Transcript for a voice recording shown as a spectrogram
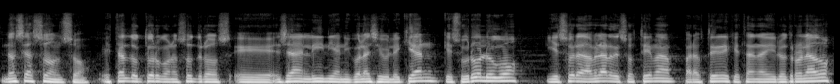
No seas sonso. Está el doctor con nosotros eh, ya en línea, Nicolás Giulequian, que es urólogo, y es hora de hablar de esos temas para ustedes que están ahí del otro lado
